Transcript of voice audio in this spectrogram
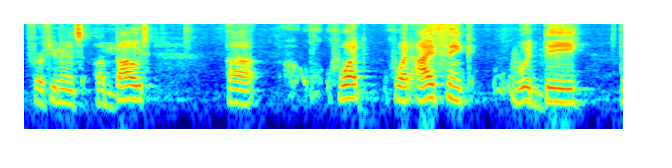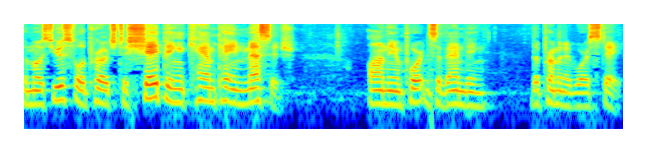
for a few minutes about uh, what, what I think would be the most useful approach to shaping a campaign message on the importance of ending the permanent war state.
